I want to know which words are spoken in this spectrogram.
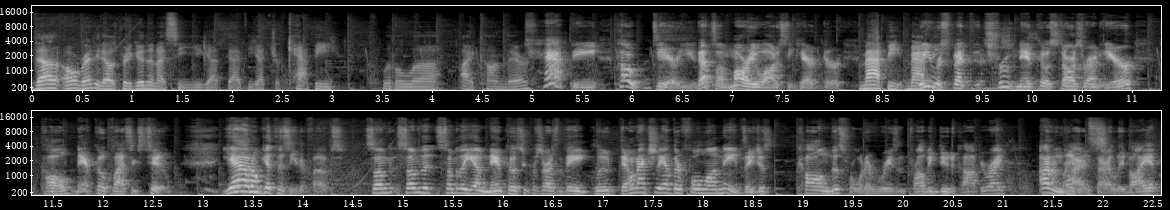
that already that was pretty good, and I see you got that. You got your Cappy little uh, icon there. cappy How dare you? That's a Mario Odyssey character. Mappy, Mappy. We respect the true Namco stars around here, called Namco Classics 2. Yeah, I don't get this either, folks. Some some of the some of the um, Namco superstars that they include don't actually have their full-on names. They just call them this for whatever reason, probably due to copyright. I don't Maybe. entirely buy it,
